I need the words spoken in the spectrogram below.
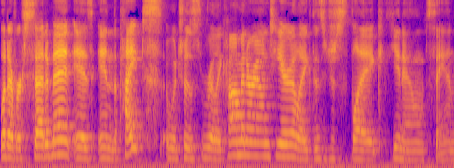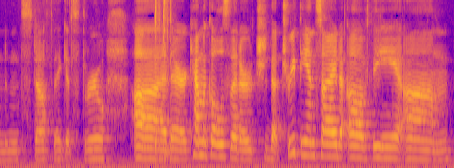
whatever sediment is in the pipes which is really common around here. Like this is just like you know sand and stuff that gets through. Uh, there are chemicals that are that treat the inside of the um,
